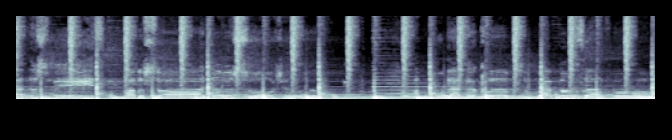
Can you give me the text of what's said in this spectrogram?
at the space, while the stars of the soldier. I pulled at the club, weapons I felt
